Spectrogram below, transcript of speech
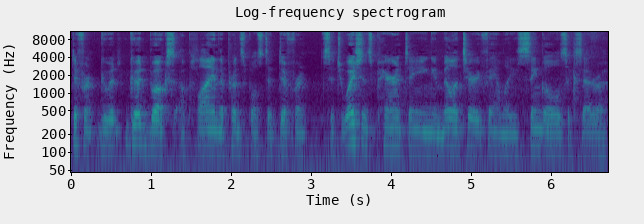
different good, good books applying the principles to different situations parenting and military families singles etc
